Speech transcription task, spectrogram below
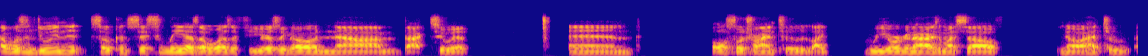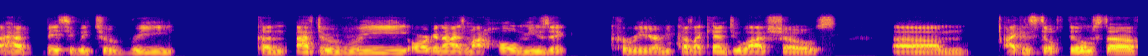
i wasn't doing it so consistently as i was a few years ago and now i'm back to it. And also trying to like reorganize myself you know i had to i had basically to re I have to reorganize my whole music career because I can't do live shows. Um, I can still film stuff.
